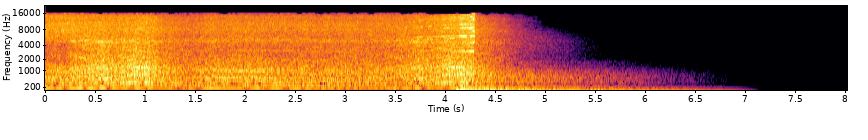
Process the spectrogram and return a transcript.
Oh.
